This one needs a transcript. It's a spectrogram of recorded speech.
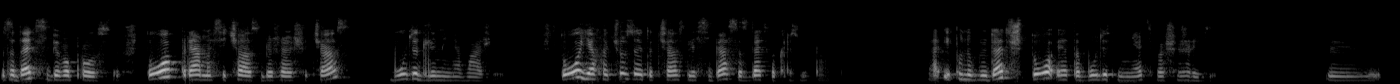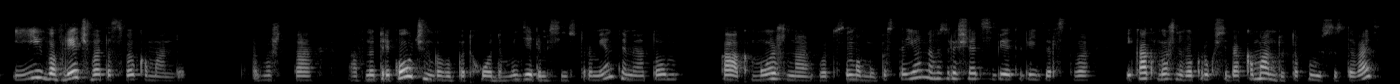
задать себе вопросы, что прямо сейчас, в ближайший час, будет для меня важно, что я хочу за этот час для себя создать как результат, да, и понаблюдать, что это будет менять в вашей жизни. И вовлечь в это свою команду, потому что внутри коучингового подхода мы делимся инструментами о том, как можно вот самому постоянно возвращать себе это лидерство, и как можно вокруг себя команду такую создавать,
